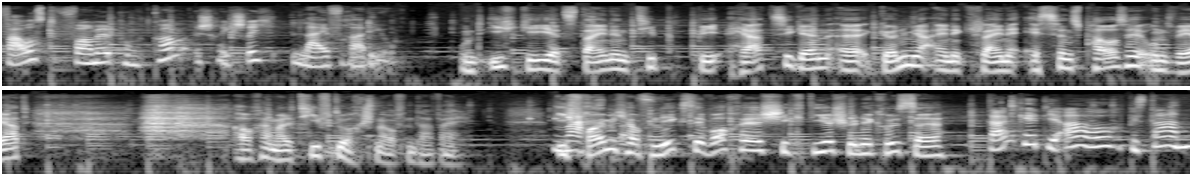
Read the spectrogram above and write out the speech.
faustformel.com-live-radio. Und ich gehe jetzt deinen Tipp beherzigen, äh, gönn mir eine kleine Essenspause und werde auch einmal tief durchschnaufen dabei. Ich freue mich auf nächste Woche. Schick dir schöne Grüße. Danke dir auch. Bis dann.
